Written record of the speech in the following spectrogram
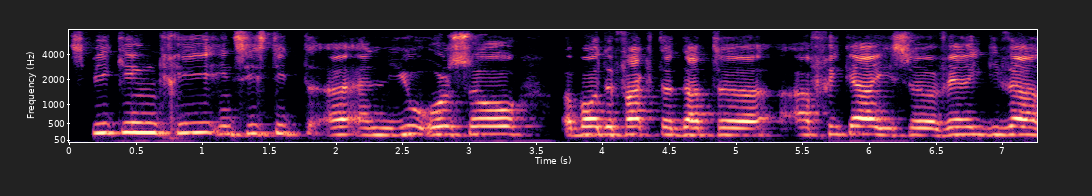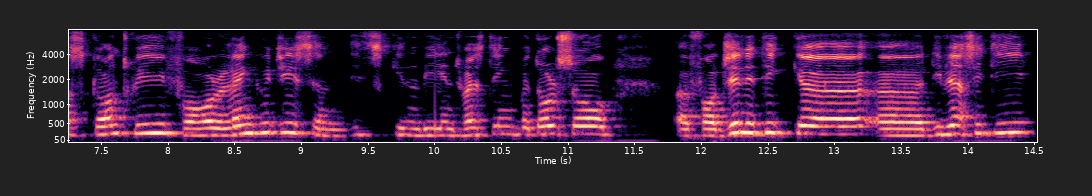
speaking, he insisted, uh, and you also, about the fact that uh, Africa is a very diverse country for languages, and this can be interesting, but also for genetic diversity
